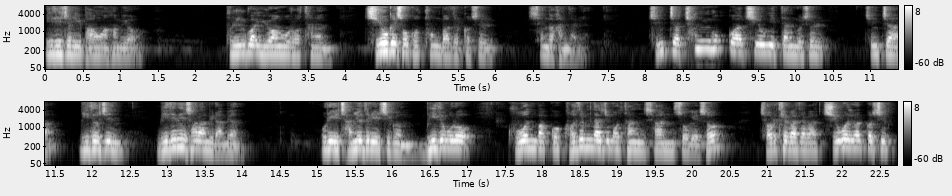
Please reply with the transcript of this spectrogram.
이리저리 방황하며 불과 유황으로 타는 지옥에서 고통받을 것을 생각한다면 진짜 천국과 지옥이 있다는 것을 진짜 믿어진 믿음의 사람이라면 우리 자녀들이 지금 믿음으로 구원받고 거듭나지 못한 삶 속에서 저렇게 가다가 지옥에 갈 것이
